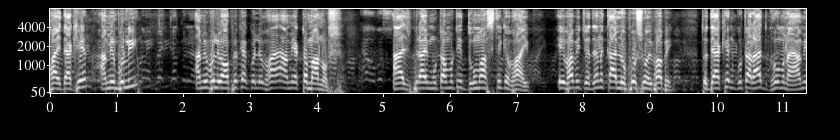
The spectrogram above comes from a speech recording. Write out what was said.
ভাই দেখেন আমি বলি আমি বলি অপেক্ষা করলে ভাই আমি একটা মানুষ। আজ প্রায় মোটামুটি দু মাস থেকে ভাই এইভাবেই চলে দেন কাল উপোস ওইভাবে তো দেখেন গোটা রাত ঘুম নাই। আমি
